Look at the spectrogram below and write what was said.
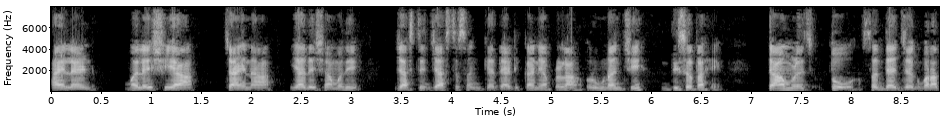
थायलंड मलेशिया चायना या देशामध्ये जास्तीत जास्त संख्या त्या ठिकाणी आपल्याला रुग्णांची दिसत आहे. त्यामुळेच तो सध्या जगभरात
